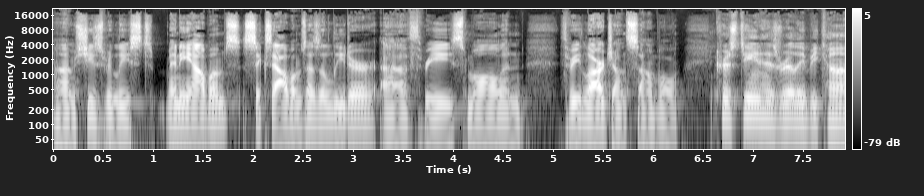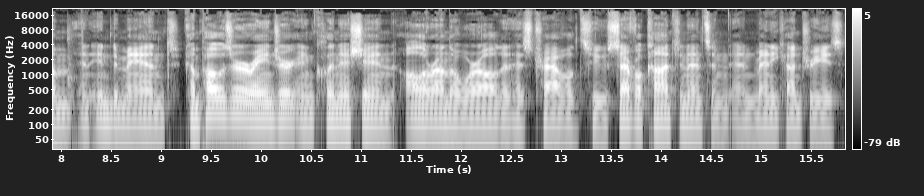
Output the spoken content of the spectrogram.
Um, she's released many albums, six albums as a leader, uh, three small and three large ensemble. Christine has really become an in demand composer, arranger, and clinician all around the world and has traveled to several continents and, and many countries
